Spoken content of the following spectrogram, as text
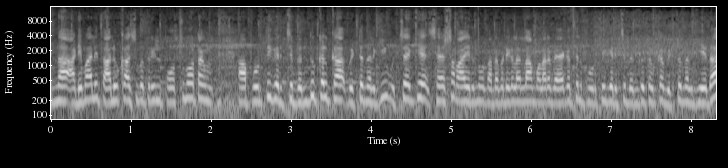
ഇന്ന് അടിമാലി താലൂക്ക് ആശുപത്രിയിൽ പോസ്റ്റ്മോർട്ടം പൂർത്തീകരിച്ച് ബന്ധുക്കൾക്ക് വിട്ടു നൽകി. ഉച്ചയ്ക്ക് ശേഷമായിരുന്നു നടപടികളെല്ലാം വളരെ വേഗത്തിൽ പൂർത്തീകരിച്ച് ബന്ധുക്കൾക്ക് വിട്ടു നൽകിയത്.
